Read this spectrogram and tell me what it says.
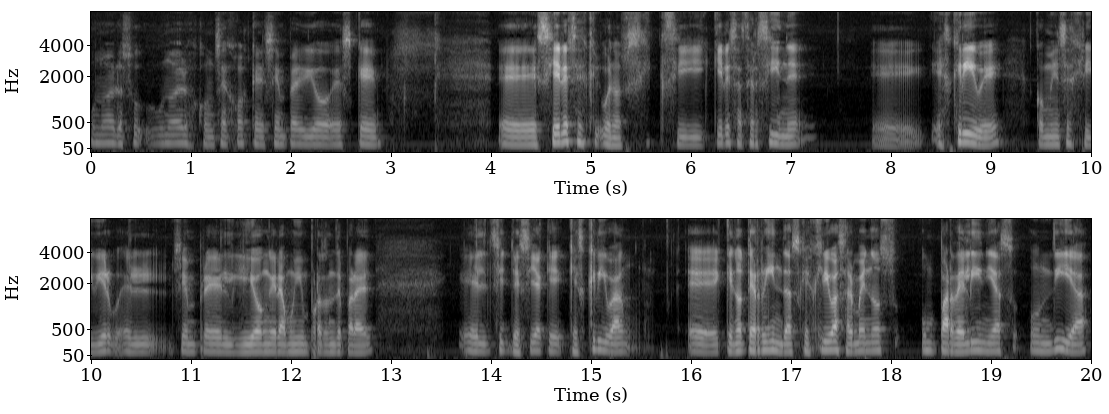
uno de, los, uno de los consejos que siempre dio es que eh, si eres, bueno, si, quieres hacer cine, escribe comienza a escribir, él, siempre el guion era muy importante para él. Él decía que, que escriban, eh, que no te rindas, que escribas al menos un par de líneas un día,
